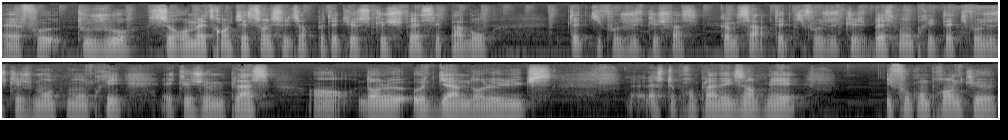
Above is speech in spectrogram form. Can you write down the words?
Il euh, faut toujours se remettre en question et se dire peut-être que ce que je fais, c'est pas bon. Peut-être qu'il faut juste que je fasse comme ça. Peut-être qu'il faut juste que je baisse mon prix. Peut-être qu'il faut juste que je monte mon prix et que je me place en, dans le haut de gamme, dans le luxe. Euh, là, je te prends plein d'exemples, mais il faut comprendre que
